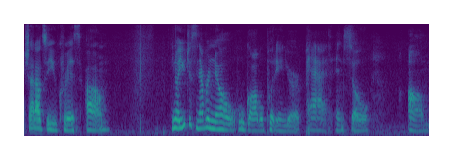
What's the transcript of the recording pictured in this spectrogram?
Shout out to you, Chris. Um, you know, you just never know who God will put in your path. And so um,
